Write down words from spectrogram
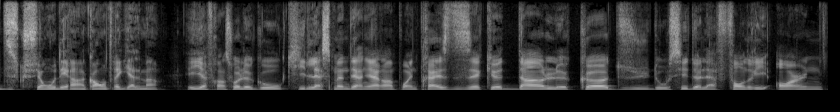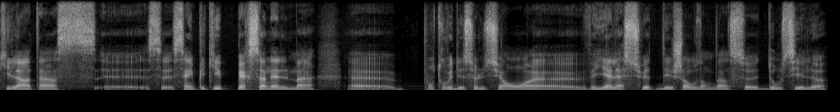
discussions ou des rencontres également. Et il y a François Legault qui, la semaine dernière, en point de presse, disait que dans le cas du dossier de la fonderie Horn, qu'il entend euh, s'impliquer personnellement euh, pour trouver des solutions, euh, veiller à la suite des choses donc dans ce dossier-là.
